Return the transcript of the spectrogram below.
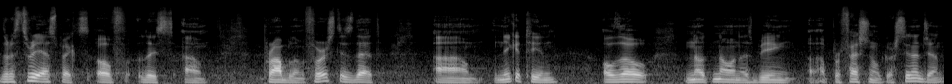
There are three aspects of this um, problem. First is that um, nicotine, although not known as being a professional carcinogen,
